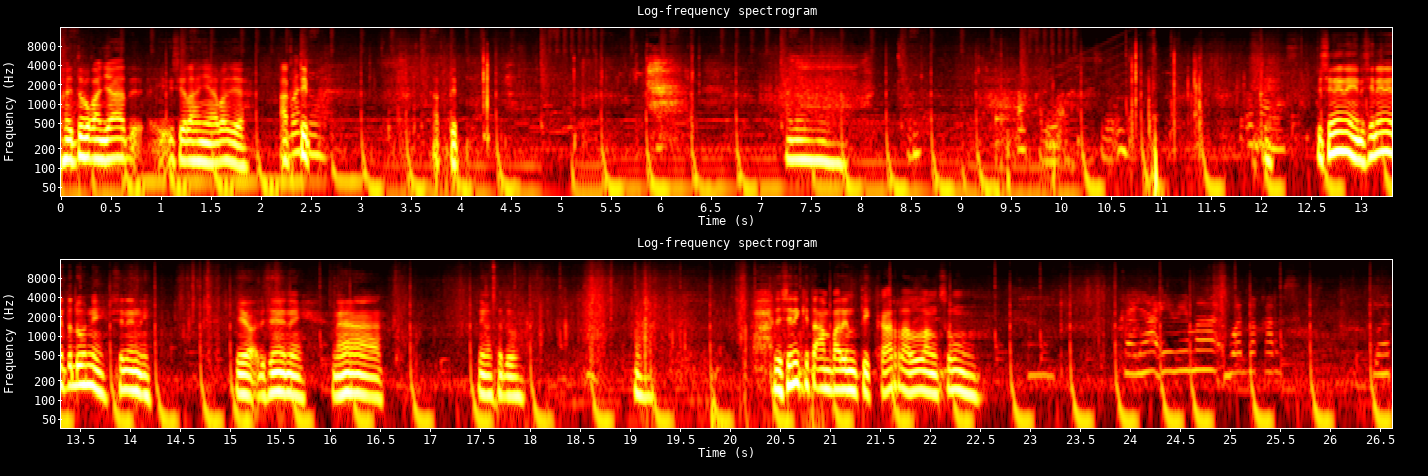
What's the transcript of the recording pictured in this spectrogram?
Itu bukan jahat, istilahnya apa sih ya? Aktif, aktif. Aduh. Oh. Di sini nih, di sini nih teduh nih, sini nih. Yuk, di sini nih. Nah. Ini kan teduh. Nah. Di sini kita amparin tikar lalu langsung Kayaknya ini mah buat bakar buat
